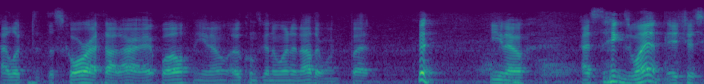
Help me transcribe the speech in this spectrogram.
I looked at the score. I thought, all right, well, you know, Oakland's going to win another one. But, you know, as things went, it just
